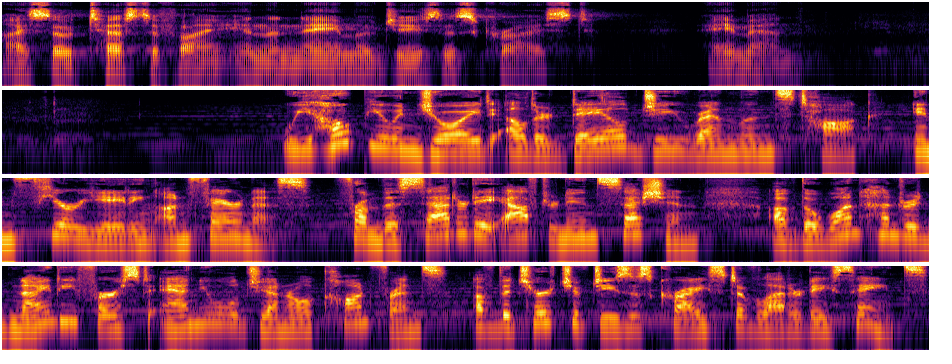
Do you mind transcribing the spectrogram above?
I so testify in the name of Jesus Christ. Amen. We hope you enjoyed Elder Dale G. Renlund's talk, Infuriating Unfairness, from the Saturday afternoon session of the 191st Annual General Conference of The Church of Jesus Christ of Latter day Saints,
